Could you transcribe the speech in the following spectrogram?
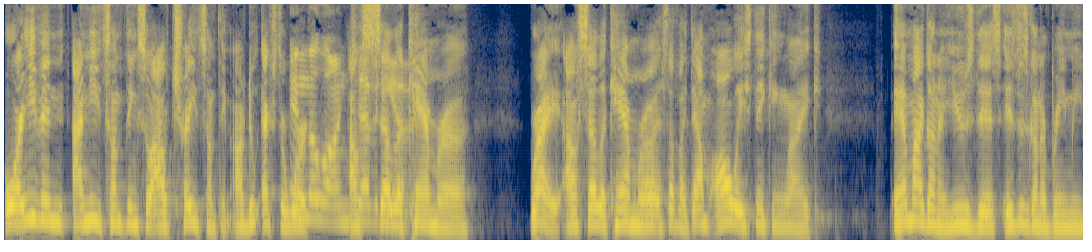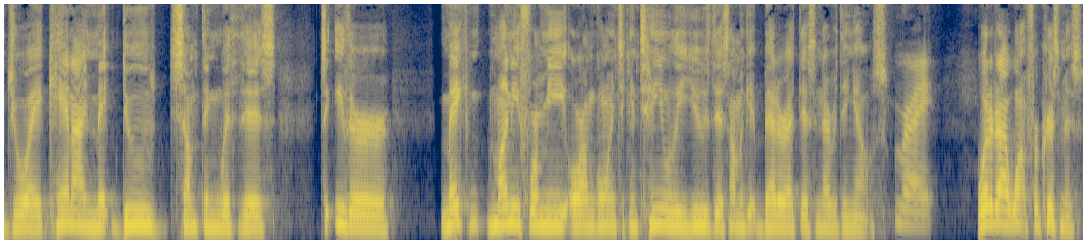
Or even I need something, so I'll trade something. I'll do extra work. And the longevity I'll sell a of it. camera. Right. I'll sell a camera and stuff like that. I'm always thinking like, am I gonna use this? Is this gonna bring me joy? Can I make do something with this to either make money for me or I'm going to continually use this. I'm gonna get better at this and everything else. Right. What did I want for Christmas?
